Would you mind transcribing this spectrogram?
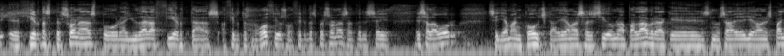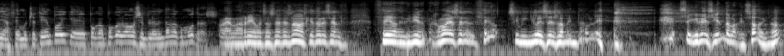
eh, ciertas personas, por ayudar a, ciertas, a ciertos negocios o a ciertas personas a hacer ese, esa labor, se llaman coach. Cada día más ha sido una palabra que nos ha llegado en España hace mucho tiempo y que poco a poco lo vamos implementando como otras. Me me río muchas veces, no, es que tú eres el CEO de vinilo. Pero ¿cómo voy a ser el CEO si mi inglés es lamentable? Seguiré siendo lo que soy, ¿no?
